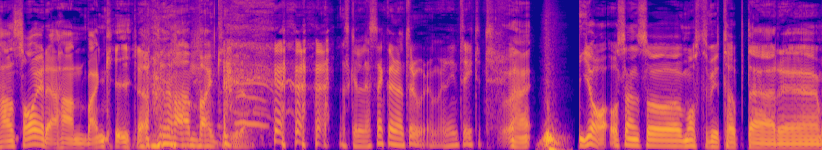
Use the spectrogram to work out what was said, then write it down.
Han sa ju det, han bankiren. han bankiren. Jag skulle nästan kunna tro det, men inte riktigt. Nej. Ja, och sen så måste vi ta upp där. Eh, eh,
